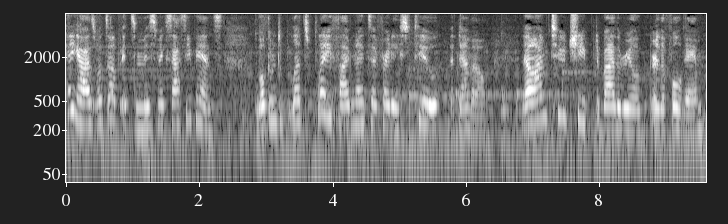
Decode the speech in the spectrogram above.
Hey guys, what's up? It's Miss McSassy Pants. Welcome to Let's Play Five Nights at Freddy's 2, the demo. Now I'm too cheap to buy the real or the full game,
